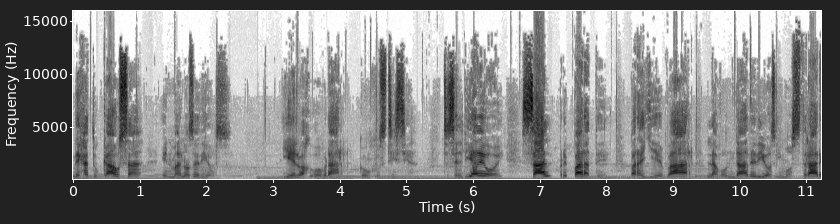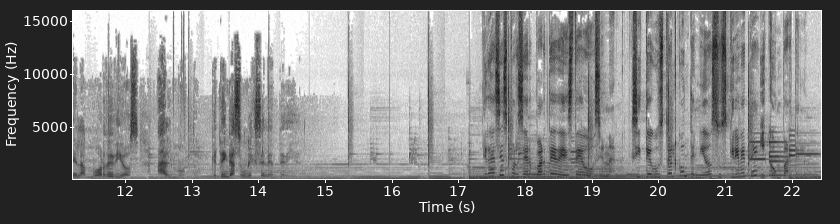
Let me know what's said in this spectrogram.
Deja tu causa en manos de Dios y Él va a obrar con justicia. Entonces el día de hoy, sal, prepárate para llevar la bondad de Dios y mostrar el amor de Dios al mundo. Que tengas un excelente día. Gracias por ser parte de este devocional. Si te gustó el contenido, suscríbete y compártelo.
